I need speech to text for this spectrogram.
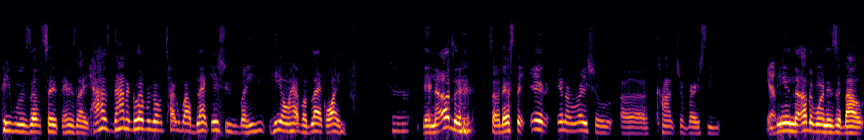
people was upset. They was like, "How's Donald Glover gonna talk about black issues, but he he don't have a black wife?" Mhm. Then the other, so that's the in, interracial uh controversy. Yep. And then the other one is about,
